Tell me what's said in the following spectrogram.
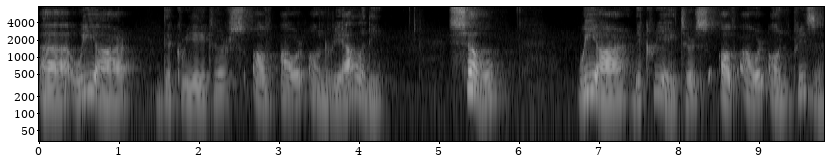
Uh, we are the creators of our own reality. So, we are the creators of our own prison.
